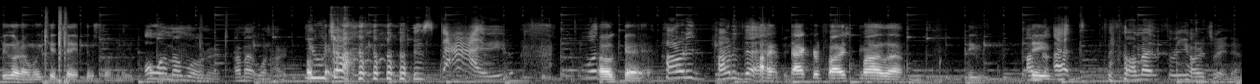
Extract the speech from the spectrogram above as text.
We go then we can take this from me. Oh, I'm at one heart. I'm at one heart. You Okay. just died. What? Okay. How did how did that I happen? sacrificed my life. Dude, I'm at I'm at three hearts right now.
